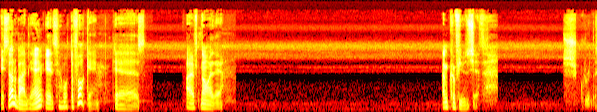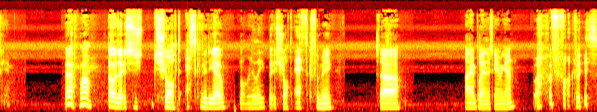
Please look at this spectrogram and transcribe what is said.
It's not a bad game. It's what the fuck game. Because I have no idea. I'm confused shit. Screw this game. Uh, well, that was just short esque video. Not really, but it's short esque for me. So I am playing this game again. Fuck this.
